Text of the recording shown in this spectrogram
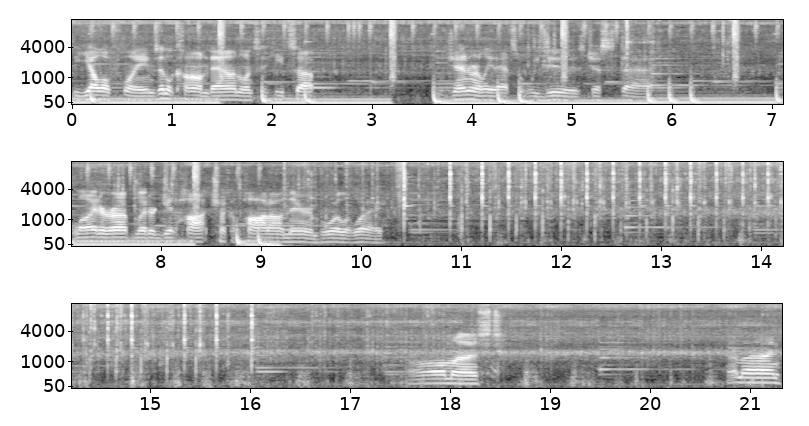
the yellow flames. It'll calm down once it heats up. Generally, that's what we do is just uh, light her up, let her get hot, chuck a pot on there and boil away. Almost. Come on.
